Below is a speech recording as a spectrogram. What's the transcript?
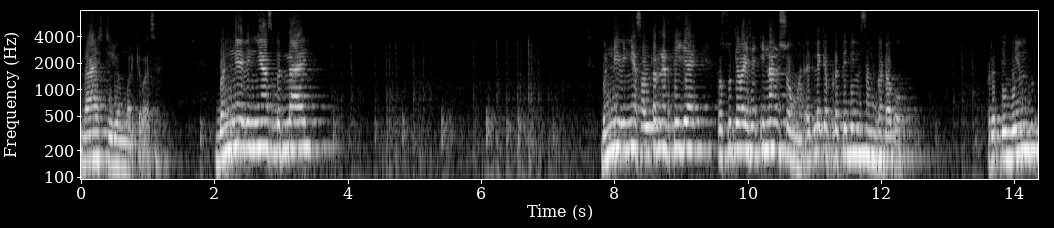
ડાયસ્ટીરિયોમર કહેવાય છે. બંને વિન્યાસ બદલાય. બંને વિન્યાસ અલ્ટરનેટ થઈ જાય, તો શું કહેવાય છે? ઇનાન્સોમર એટલે કે પ્રતિબિંબ સમઘટકો. પ્રતિબિંબ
